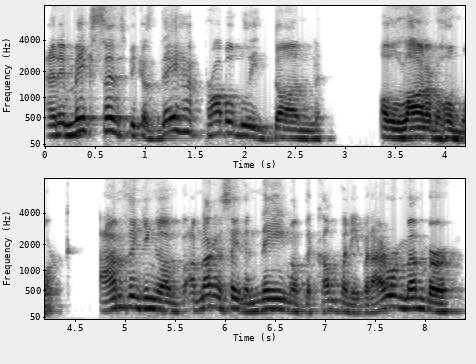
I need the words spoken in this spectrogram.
And it makes sense because they have probably done a lot of homework. I'm thinking of, I'm not going to say the name of the company, but I remember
